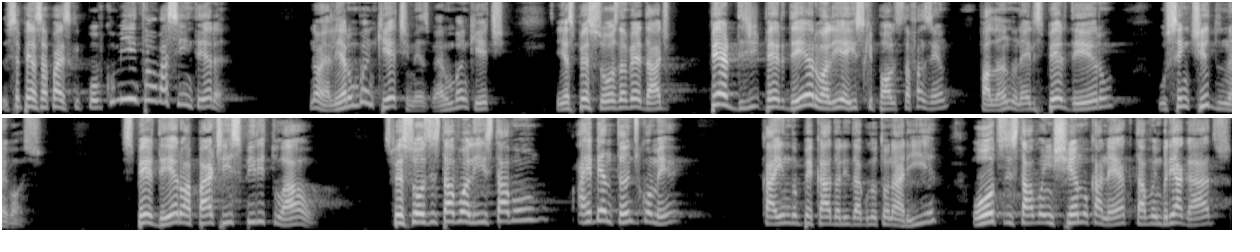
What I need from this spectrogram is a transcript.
Você pensa, rapaz, que povo comia então a bacia inteira. Não, ali era um banquete mesmo, era um banquete. E as pessoas, na verdade, perdi, perderam ali, é isso que Paulo está fazendo, falando, né? Eles perderam o sentido do negócio. Eles perderam a parte espiritual. As pessoas estavam ali, estavam arrebentando de comer, caindo no pecado ali da glutonaria. Outros estavam enchendo o caneco, estavam embriagados.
